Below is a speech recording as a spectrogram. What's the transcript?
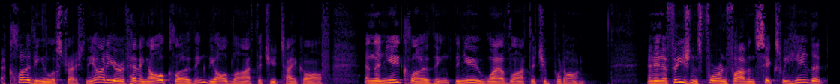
a clothing illustration. The idea of having old clothing, the old life that you take off, and the new clothing, the new way of life that you put on. And in Ephesians 4 and 5 and 6, we hear that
